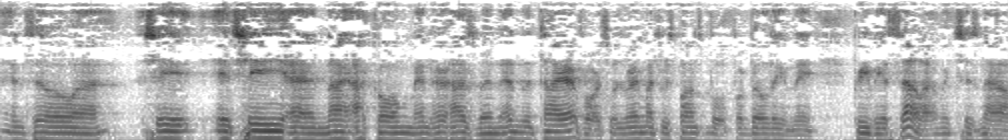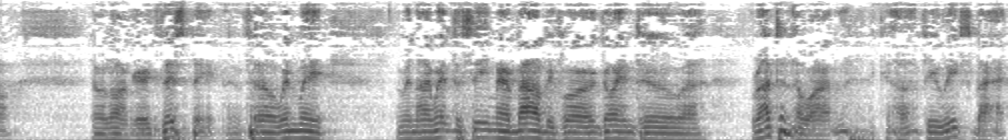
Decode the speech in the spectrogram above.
And so, uh, she, it's she and Nai Akom and her husband and the Thai Air Force was very much responsible for building the previous sala, which is now no longer existing. And so when we, when I went to see Mirbao before going to uh, Ratanawan a few weeks back,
